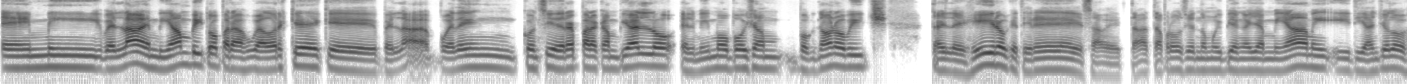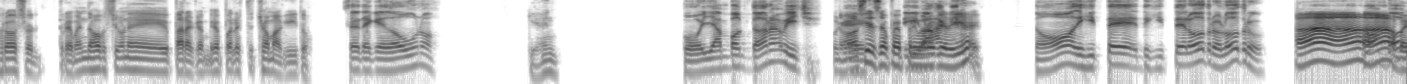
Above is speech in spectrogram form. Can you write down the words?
En mi, ¿verdad? En mi ámbito para jugadores que, que, ¿verdad? Pueden considerar para cambiarlo, el mismo Bojan Bogdanovic, Tyler Hero, que tiene, ¿sabes? Está, está produciendo muy bien allá en Miami, y D'Angelo Russell. Tremendas opciones para cambiar por este chamaquito. Se te quedó uno. ¿Quién? Bojan Bogdanovic. No, si ese fue el primero que dije. No, dijiste, dijiste el otro, el otro. Ah, No, ah,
